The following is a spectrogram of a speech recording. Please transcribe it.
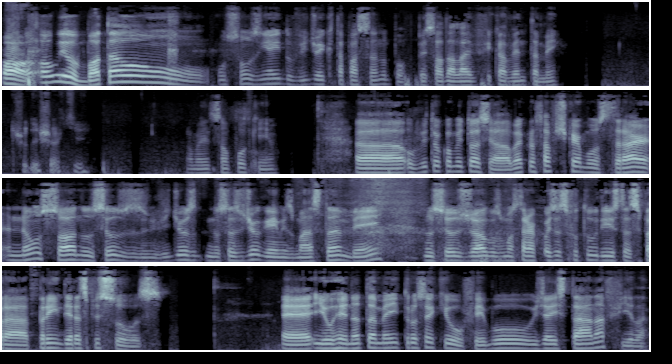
Ó, Ô, ô, Will, bota um, um somzinho aí do vídeo aí que tá passando, pô. O pessoal da live fica vendo também. deixa eu deixar aqui. Aumenta só um pouquinho. Ah, o Victor comentou assim: ó, a Microsoft quer mostrar não só nos seus vídeos, nos seus videogames, mas também nos seus jogos mostrar coisas futuristas para prender as pessoas. É, e o Renan também trouxe aqui: o Fable já está na fila.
